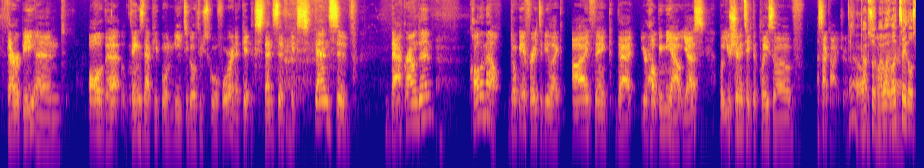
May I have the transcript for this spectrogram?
therapy and all of that things that people need to go through school for and get extensive extensive background in call them out don't be afraid to be like i think that you're helping me out yes but you shouldn't take the place of a psychiatrist Yeah, absolutely but let's say those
